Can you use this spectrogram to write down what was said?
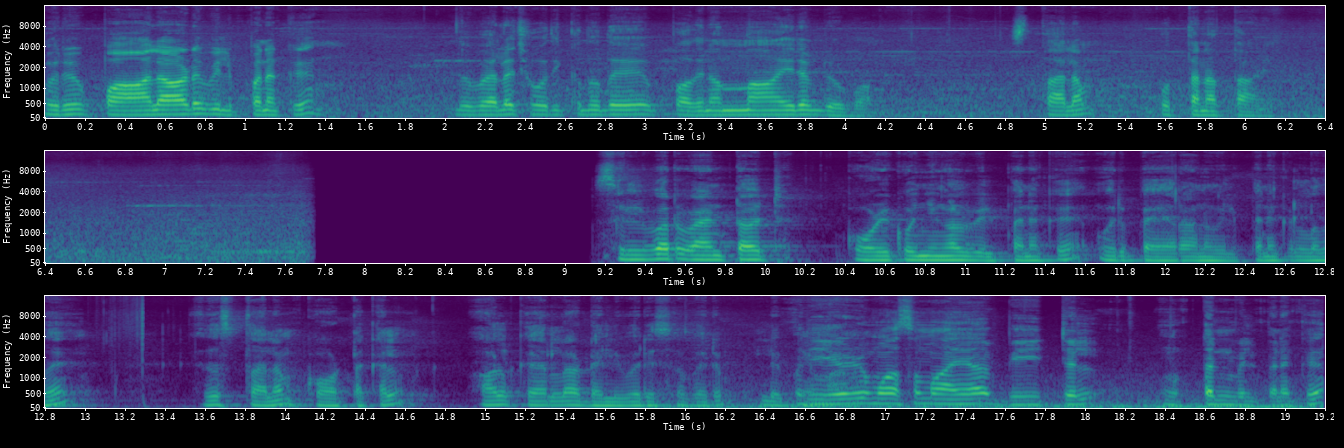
ഒരു പാലാട് വിൽപ്പനക്ക് ഇത് വില ചോദിക്കുന്നത് പതിനൊന്നായിരം രൂപ. സ്ഥലം പുത്തനത്താണി സിൽവർ വാൻടോറ്റ് കോഴിക്കുഞ്ഞുങ്ങൾ വിൽപ്പനക്ക് ഒരു പെയറാണ് വിൽപ്പനക്കുള്ളത്. ഇത് സ്ഥലം കോട്ടക്കൽ. ആൾ കേരള ഡെലിവറി സൗകര്യം ലഭ്യം ഏഴ് മാസമായ ബീറ്റൽ മുട്ടൻ വിൽപ്പനക്ക്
